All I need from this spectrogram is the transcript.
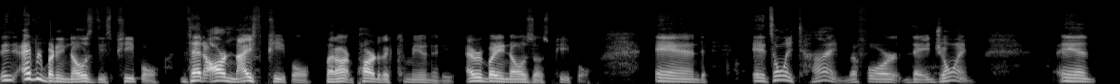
and everybody knows these people that are knife people, but aren't part of the community. Everybody knows those people. And it's only time before they join. And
